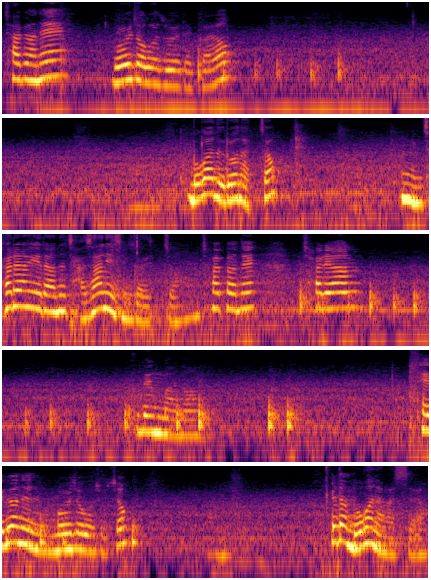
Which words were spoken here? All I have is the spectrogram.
차변에 뭘 적어줘야 될까요? 뭐가 늘어났죠? 음, 차량이라는 자산이 증가했죠. 차변에 차량 900만원. 대변에는 뭘 적어주죠? 일단 뭐가 나갔어요?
